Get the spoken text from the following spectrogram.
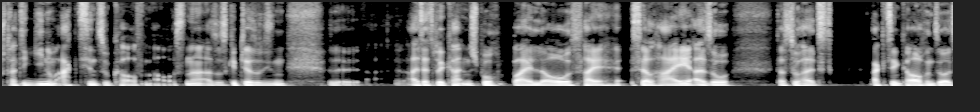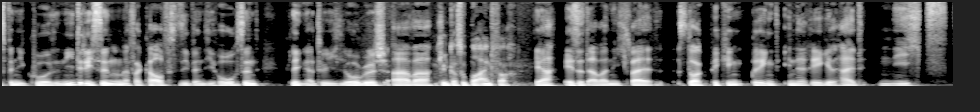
Strategien, um Aktien zu kaufen, aus. Ne? Also es gibt ja so diesen äh, allseits bekannten Spruch, buy low, sell high, also dass du halt Aktien kaufen sollst, wenn die Kurse niedrig sind und dann verkaufst du sie, wenn die hoch sind. Klingt natürlich logisch, aber... Klingt doch super einfach. Ja, ist es aber nicht, weil Stockpicking bringt in der Regel halt nichts.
